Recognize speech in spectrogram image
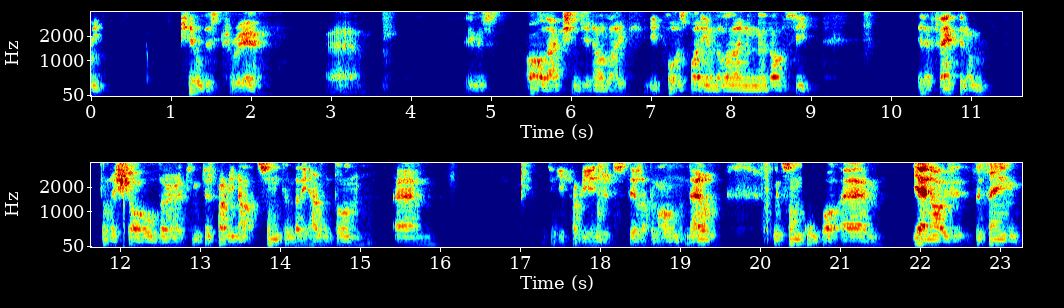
He killed his career. Um, he was all actions, you know, like he put his body on the line, and it obviously it affected him. Done his shoulder. I think there's probably not something that he hasn't done. Um, I think he's probably injured still at the moment now with something, but um, yeah, no, it's the same.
